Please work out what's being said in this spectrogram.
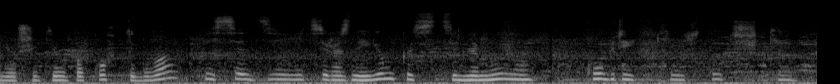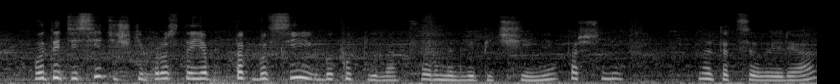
ёршики упаковки два. Пятьдесят девять. Разные емкости для мыла. Коврики, штучки. Вот эти ситечки, просто я так бы все их бы купила. Формы для печенья пошли. Ну, это целый ряд.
